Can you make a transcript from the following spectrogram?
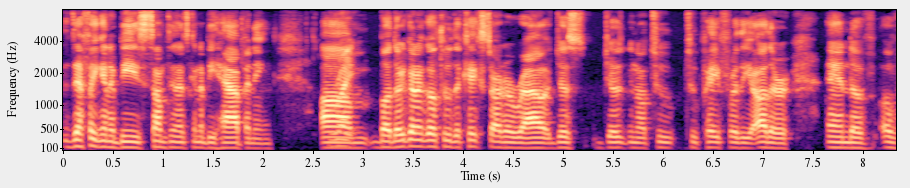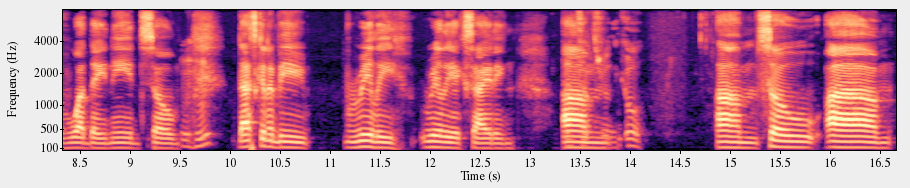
definitely going to be something that's going to be happening. Um, Right. but they're gonna go through the Kickstarter route just just you know to to pay for the other end of of what they need. So Mhm. that's gonna be really really exciting. That Um, sounds really cool. um so um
